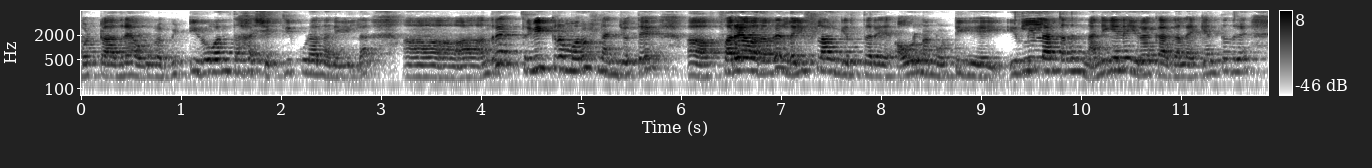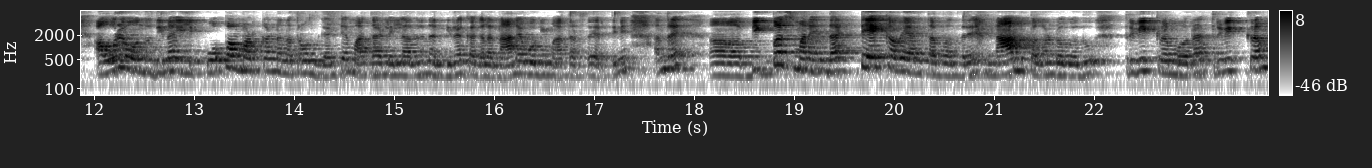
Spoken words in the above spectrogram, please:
ಬಟ್ ಆದರೆ ಅವ್ರನ್ನ ಬಿಟ್ಟಿರುವಂತಹ ಶಕ್ತಿ ಕೂಡ ನನಗಿಲ್ಲ. ಅಂದರೆ ತ್ರಿವಿಕ್ರಮ್ ಅವರು ನನ್ನ ಜೊತೆ ಫರ್ ಎವರ್ ಅಂದರೆ ಲೈಫ್ ಲಾಂಗ್ ಇರ್ತಾರೆ. ಅವ್ರು ನನ್ನ ಒಟ್ಟಿಗೆ ಇರಲಿಲ್ಲ ಅಂತಂದರೆ ನನಗೇನೆ ಇರೋಕ್ಕಾಗಲ್ಲ. ಯಾಕೆಂತಂದರೆ ಅವರೇ ಒಂದು ದಿನ ಇಲ್ಲಿ ಕೋಪ ಮಾಡ್ಕೊಂಡು ನನ್ನ ಹತ್ರ ಒಂದು ಗಂಟೆ ಮಾತಾಡಲಿಲ್ಲ ಅಂದರೆ ನನಗೆ ಇರೋಕ್ಕಾಗಲ್ಲ. ನಾನೇ ಹೋಗಿ ಮಾತಾಡ್ತಾ ಇರ್ತೀನಿ. ಅಂದರೆ ಬಿಗ್ ಬಾಸ್ ಮನೆಯಿಂದ ಟೇಕ್ ಅವೇ ಅಂತ ಬಂದರೆ ನಾನು ತಗೊಂಡೋಗೋದು ತ್ರಿವಿಕ್ರಮ್ ಅವರ ತ್ರಿವಿಕ್ರಮ್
